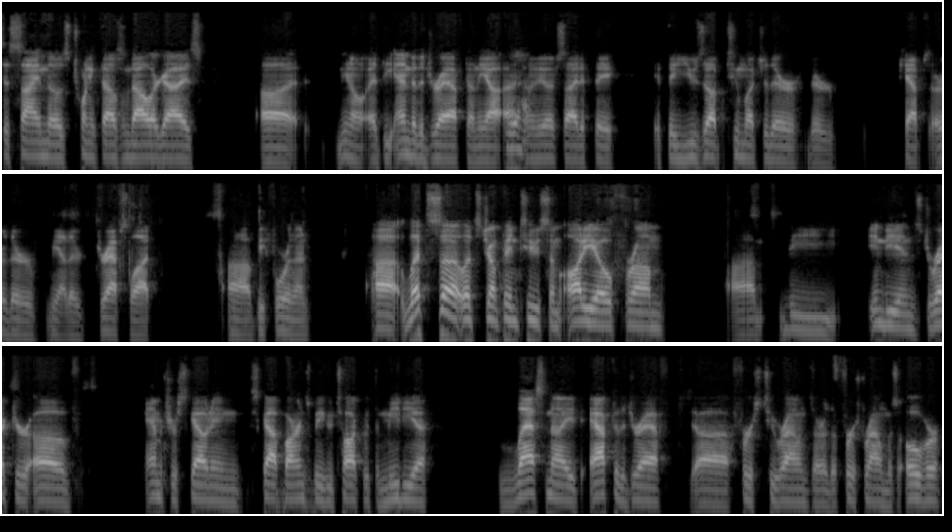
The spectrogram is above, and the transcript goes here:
to sign those twenty thousand dollar guys. Uh, you know, at the end of the draft on the yeah. on the other side, if they if they use up too much of their their caps or their yeah their draft slot uh, before then. Uh, let's uh, let's jump into some audio from um, the Indians director of amateur scouting, Scott Barnsby, who talked with the media last night after the draft uh, first two rounds or the first round was over.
